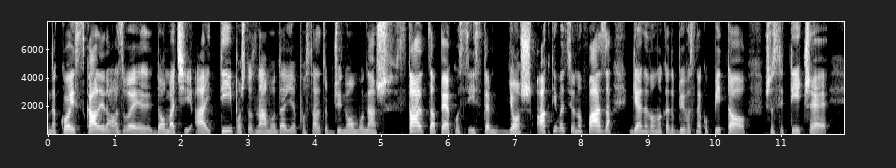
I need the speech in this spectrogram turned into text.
na kojoj skali razvoja je domaći IT, pošto znamo da je po startup genomu naš startup ekosistem još aktivacijona faza. Generalno kada bi vas neko pitao što se tiče uh,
